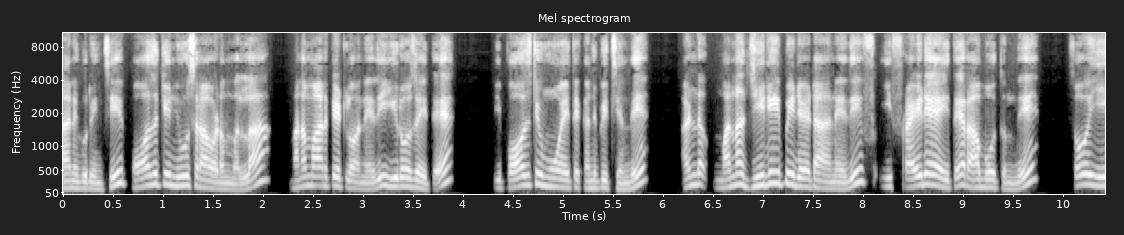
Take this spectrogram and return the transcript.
దాని గురించి పాజిటివ్ న్యూస్ రావడం వల్ల మన మార్కెట్లో అనేది ఈ రోజు అయితే ఈ పాజిటివ్ మూవ్ అయితే కనిపించింది. అండ్ మన జీడిపి డేటా అనేది ఈ ఫ్రైడే అయితే రాబోతుంది. సో ఈ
